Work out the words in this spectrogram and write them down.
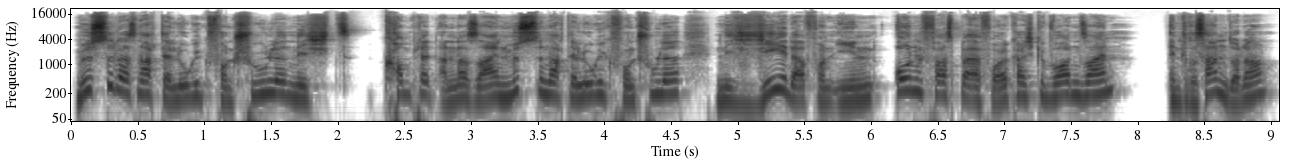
Müsste das nach der Logik von Schule nicht komplett anders sein? Müsste nach der Logik von Schule nicht jeder von ihnen unfassbar erfolgreich geworden sein? Interessant, oder?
